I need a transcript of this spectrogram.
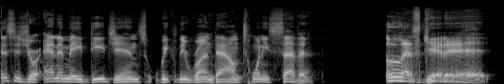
This is your Anime Degens Weekly Rundown 27. Let's get it.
